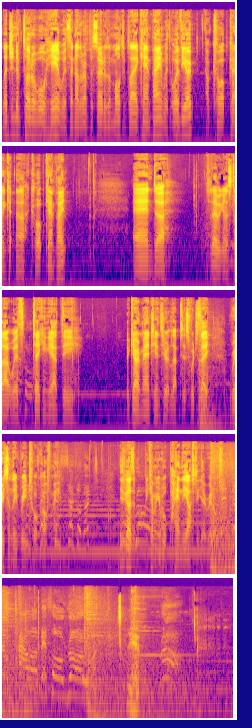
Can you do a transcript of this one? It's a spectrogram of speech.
Legend of Total War here with another episode of the multiplayer campaign with Oivio, our co-op ca- uh, co-op campaign. And uh, today we're going to start with taking out the the Garamantians here at Leptis, which they recently retook off me. These guys are becoming a real pain in the ass to get rid of. Yeah.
